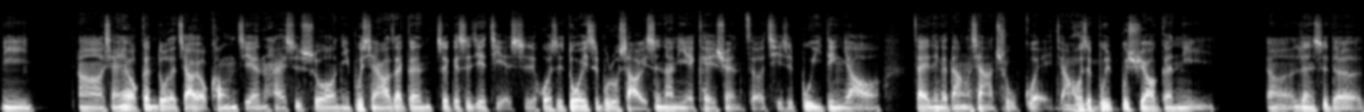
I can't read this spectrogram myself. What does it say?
你呃想要有更多的交友空间？还是说你不想要再跟这个世界解释，或是多一事不如少一事？那你也可以选择，其实不一定要在那个当下出柜，这样，或者不不需要跟你。呃，认识的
